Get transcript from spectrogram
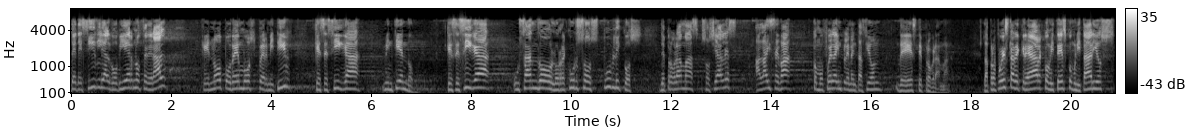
de decirle al gobierno federal que no podemos permitir que se siga mintiendo, que se siga usando los recursos públicos de programas sociales, al y se va, como fue la implementación de este programa. La propuesta de crear comités comunitarios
